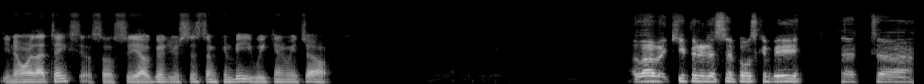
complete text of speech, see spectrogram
you know where that takes you so see how good your system can be week in week out I love it. Keeping it as simple as can be. That uh,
